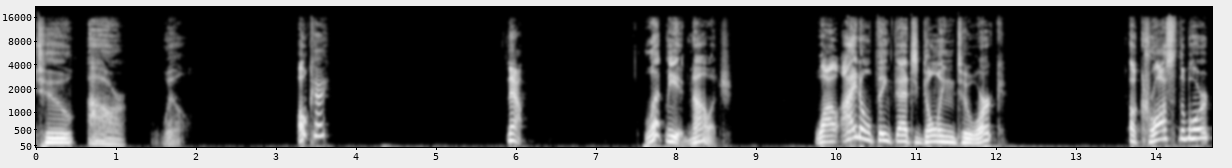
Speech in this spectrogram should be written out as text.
to our will. Okay. Now, let me acknowledge while I don't think that's going to work across the board,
